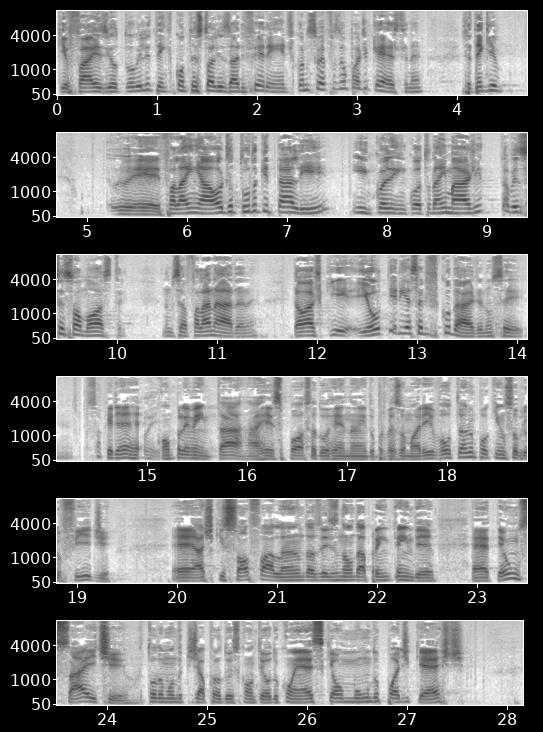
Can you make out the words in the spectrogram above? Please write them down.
que faz YouTube, ele tem que contextualizar diferente quando você vai fazer um podcast, né? Você tem que é, falar em áudio tudo que está ali, enquanto na imagem, talvez você só mostre. Não precisa falar nada, né? Então acho que eu teria essa dificuldade, não sei. Só queria Oi. complementar a resposta do Renan e do professor Mari, voltando um pouquinho sobre o feed. É, acho que só falando às vezes não dá para entender. É, tem um site, todo mundo que já produz conteúdo conhece, que é o Mundo Podcast.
